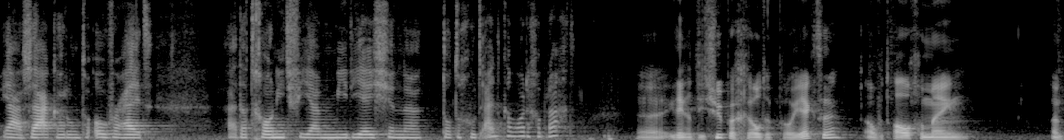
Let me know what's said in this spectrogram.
ja, zaken rond de overheid... Uh, dat gewoon niet via mediation uh, tot een goed eind kan worden gebracht? ik denk dat die supergrote projecten over het algemeen een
